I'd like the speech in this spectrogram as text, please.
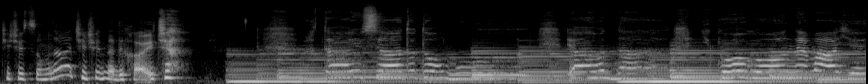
Чуть-чуть сумна, чуть-чуть надихаюча. Вертаюся додому, я одна, нікого немає.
